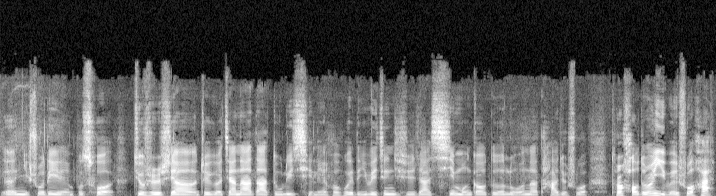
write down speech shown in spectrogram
呃，你说的一点不错，就是像这个加拿大独立企业联合会的一位经济学家西蒙高德罗呢，他就说，他说好多人以为说，嗨。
